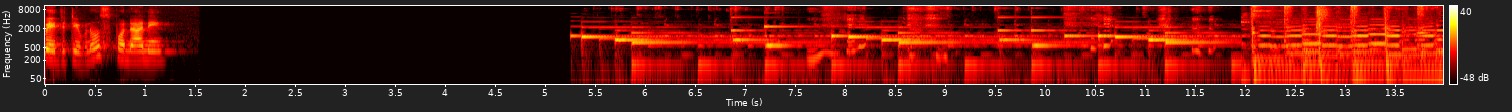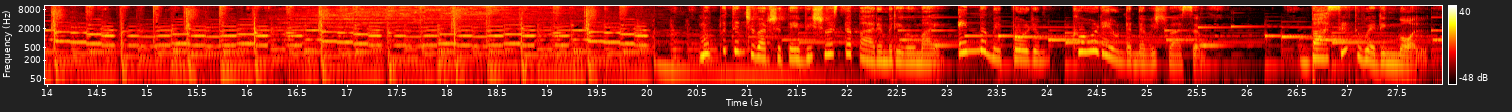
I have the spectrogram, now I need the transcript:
Page T V news Ponnani. വർഷത്തെ വിശ്വസ്ത പാരമ്പര്യവുമായി എന്നും എപ്പോഴും കൂടെയുണ്ടെന്ന വിശ്വാസം. Basith wedding mall.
